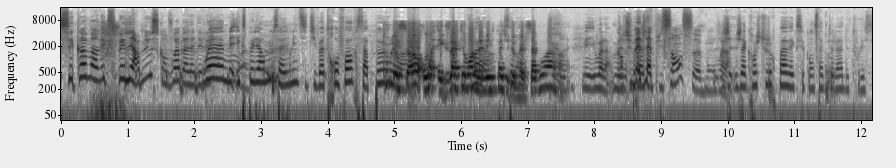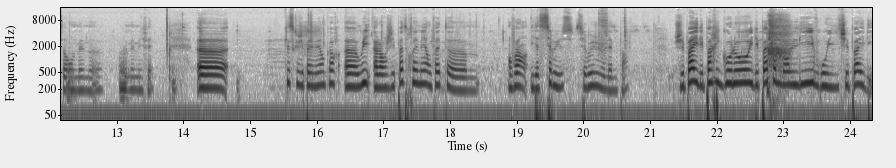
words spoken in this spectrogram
c'est comme un Expelliarmus qu'on voit balader Ouais, mais Expelliarmus à la limite si tu vas trop fort ça peut. Tous les quoi. sorts ont exactement Voilà, le même effet, tu devrais vrai. le savoir. Mais voilà. Quand tu mets de la puissance, euh, bon voilà. J'accroche toujours pas avec ce concept-là de tous les sorts ont le même, euh, le même effet. Euh, Qu'est-ce que j'ai pas aimé encore? Euh, Oui, alors j'ai pas trop aimé en fait. euh, Enfin, il y a Sirius. Sirius, je l'aime pas. Je sais pas, il est pas rigolo, il est pas comme dans le livre où il, je sais pas, il est,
